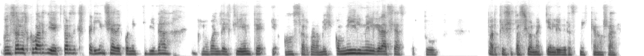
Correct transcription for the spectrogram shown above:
Gonzalo Escobar, director de experiencia de conectividad global del cliente y OnStar para México. Mil, mil gracias por tu participación aquí en Líderes Mexicanos Radio.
